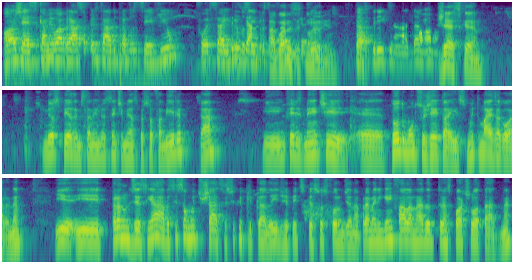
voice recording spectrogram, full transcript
Ó, Jéssica, meu abraço apertado para você, viu? Força aí para você. Pra Agora vocês estão me ouvindo. Tá. Obrigada. Jéssica, meus pêsames também, meus sentimentos para sua família, tá? E infelizmente é, todo mundo sujeito a isso, muito mais agora, né? E, e para não dizer assim, ah, vocês são muito chatos, vocês ficam implicando aí, de repente as pessoas foram um dia na praia, mas ninguém fala nada do transporte lotado, né?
